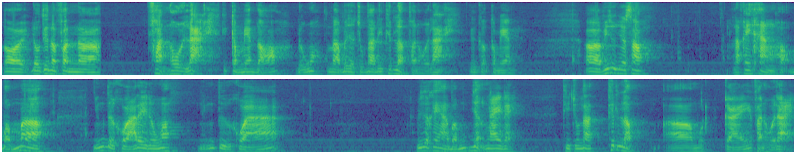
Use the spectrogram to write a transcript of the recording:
Rồi đầu tiên là phần uh, phản hồi lại cái comment đó đúng không? Là bây giờ chúng ta đi thiết lập phản hồi lại cái comment. À, ví dụ như sau. Là khách hàng họ bấm uh, những từ khóa đây đúng không? Những từ khóa. Ví dụ khách hàng bấm nhận ngay này thì chúng ta thiết lập uh, một cái phản hồi lại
